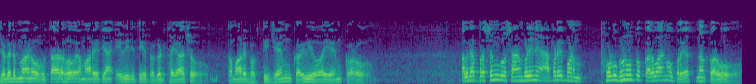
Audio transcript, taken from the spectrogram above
જગદંબાનો અવતાર હોય, અમારે ત્યાં એવી રીતે પ્રગટ થયા છો. તમારે ભક્તિ જેમ કરવી હોય એમ કરો. આ બધા પ્રસંગો સાંભળીને આપણે પણ થોડું ઘણું તો કરવાનો પ્રયત્ન કરવો.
